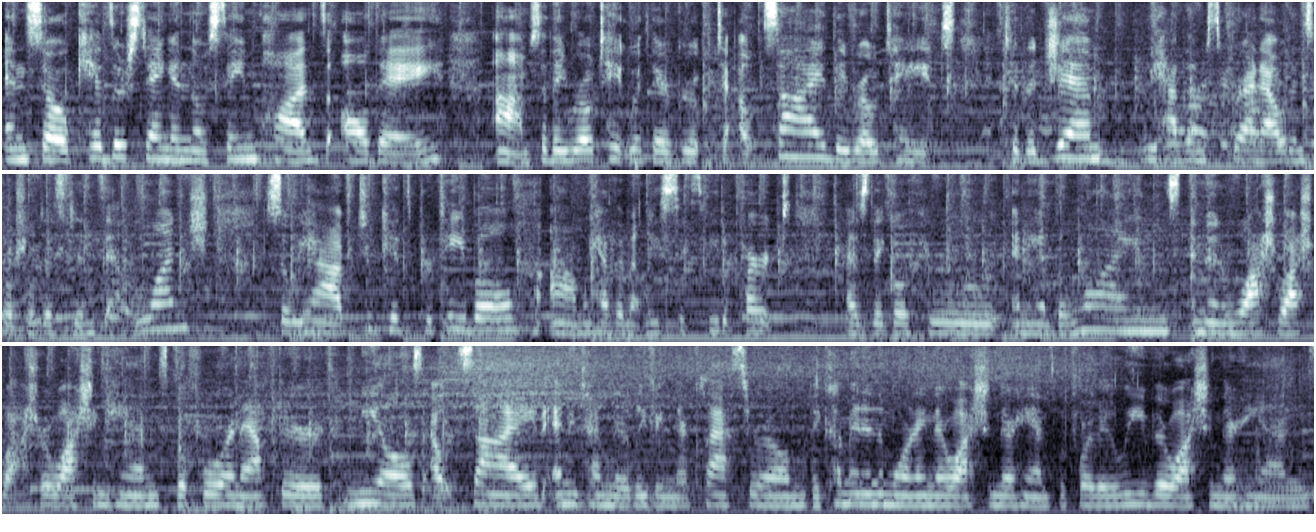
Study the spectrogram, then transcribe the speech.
And so kids are staying in those same pods all day. Um, so they rotate with their group to outside, they rotate to the gym. We have them spread out in social distance at lunch. So we have two kids per table. Um, we have them at least six feet apart as they go through any of the lines. And then wash, wash, wash, or washing hands before and after meals outside, anytime they're leaving their classroom. They come in in the morning, they're washing their hands. Before they leave, they're washing their hands.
